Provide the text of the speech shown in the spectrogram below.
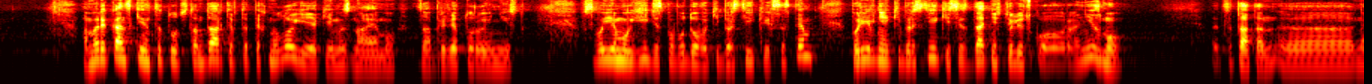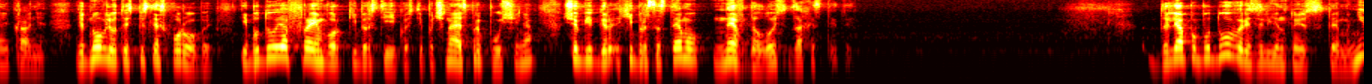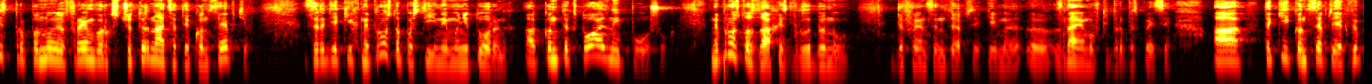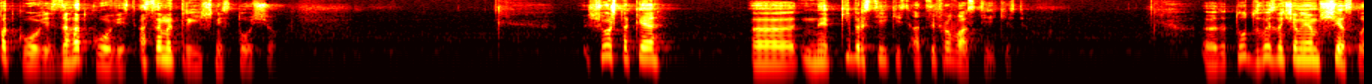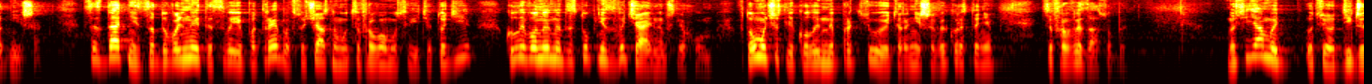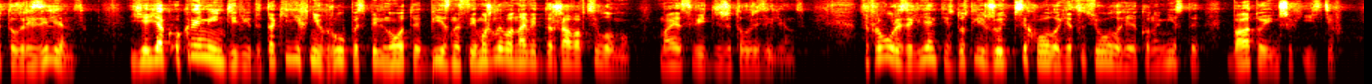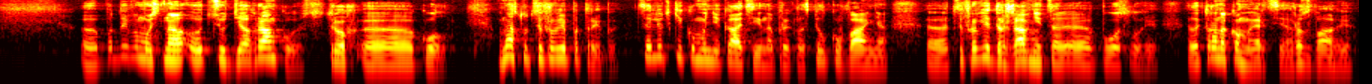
Американський інститут стандартів та технологій, який ми знаємо за абревіатурою НІСТ, в своєму гіді з побудови кіберстійких систем порівнює кіберстійкість із здатністю людського організму, цитата е, на екрані, відновлюватись після хвороби і будує фреймворк кіберстійкості, починає з припущення, що бігер- кіберсистему не вдалося захистити. Для побудови резильєнтної системи НІСТ пропонує фреймворк з 14 концептів, серед яких не просто постійний моніторинг, а контекстуальний пошук, не просто захист в глибину, defense in depth, який ми е, знаємо в кібербезпеці, а такі концепти, як випадковість, загадковість, асиметричність тощо. Що ж таке е, не кіберстійкість, а цифрова стійкість? Е, Тут з визначенням ще складніше. Це здатність задовольнити свої потреби в сучасному цифровому світі тоді, коли вони недоступні звичайним шляхом, в тому числі коли не працюють раніше використані цифрові засоби. Носіями оцього Digital Resilience є як окремі індивіди, так і їхні групи, спільноти, бізнеси і, можливо, навіть держава в цілому має свій Digital Resilience. Цифрову резильєнтність досліджують психологи, соціологи, економісти, багато інших істів. Е, Подивимось на цю діаграмку з трьох е, кол. У нас тут цифрові потреби. Це людські комунікації, наприклад, спілкування, е, цифрові державні послуги, електронна комерція, розваги,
